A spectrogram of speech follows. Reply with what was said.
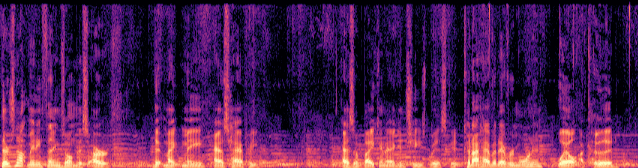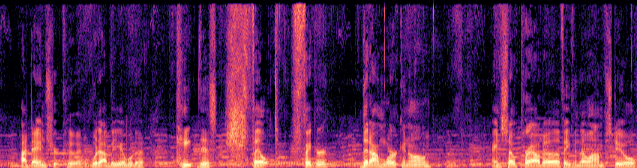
There's not many things on this earth that make me as happy as a bacon, egg, and cheese biscuit. Could I have it every morning? Well, I could. I damn sure could. Would I be able to keep this felt figure that I'm working on and so proud of, even though I'm still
